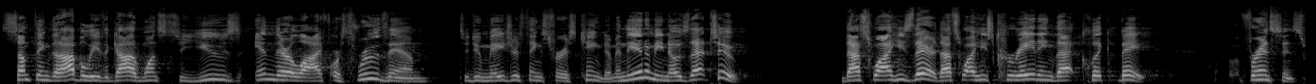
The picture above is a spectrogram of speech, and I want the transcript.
something that I believe that God wants to use in their life or through them to do major things for his kingdom. And the enemy knows that too. That's why he's there. That's why he's creating that clickbait. For instance,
